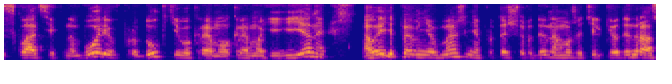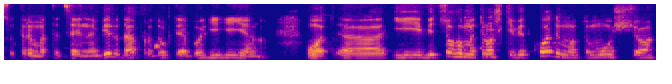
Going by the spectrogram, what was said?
склад цих наборів, продуктів окремо, окремо гігієни, але є певні обмеження про те, що родина може тільки один раз отримати цей набір, да, продукти або гігієну. От е, і від цього ми трошки відходимо, тому що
